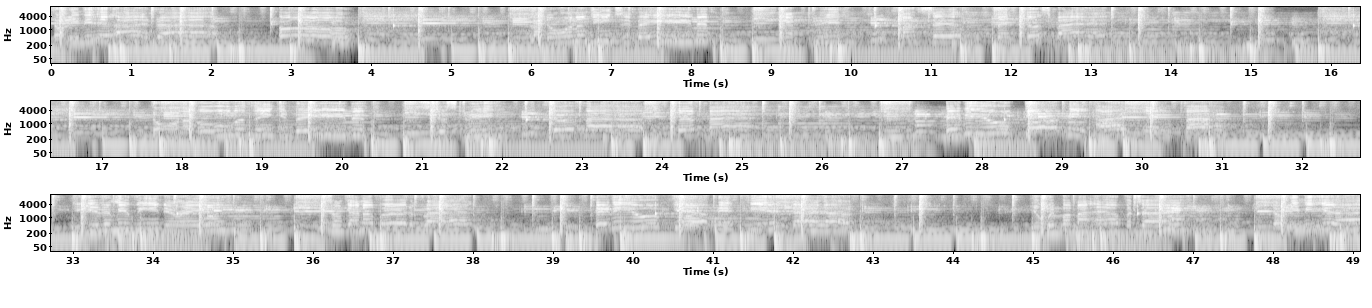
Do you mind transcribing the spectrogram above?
Don't leave me here high and dry. appetite. Don't leave me here.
